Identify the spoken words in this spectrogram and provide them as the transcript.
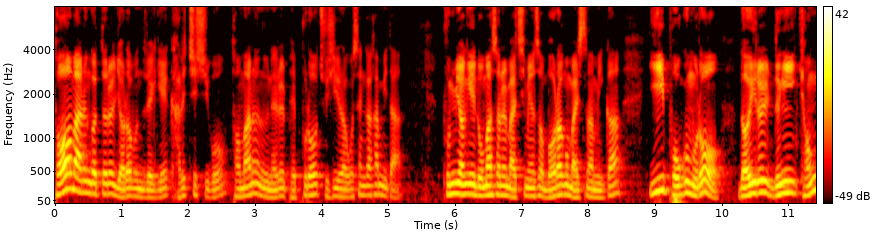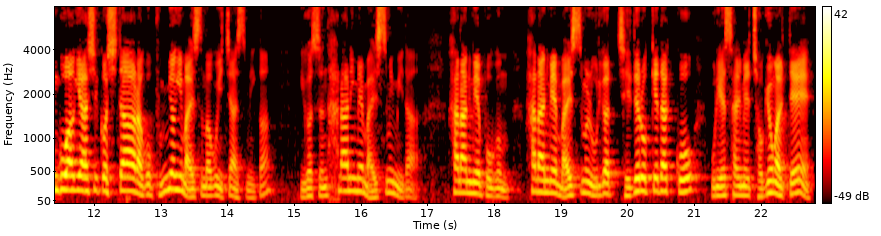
더 많은 것들을 여러분들에게 가르치시고 더 많은 은혜를 베풀어 주시리라고 생각합니다. 분명히 로마서를 마치면서 뭐라고 말씀합니까? 이 복음으로 너희를 능히 경고하게 하실 것이다 라고 분명히 말씀하고 있지 않습니까? 이것은 하나님의 말씀입니다. 하나님의 복음, 하나님의 말씀을 우리가 제대로 깨닫고 우리의 삶에 적용할 때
